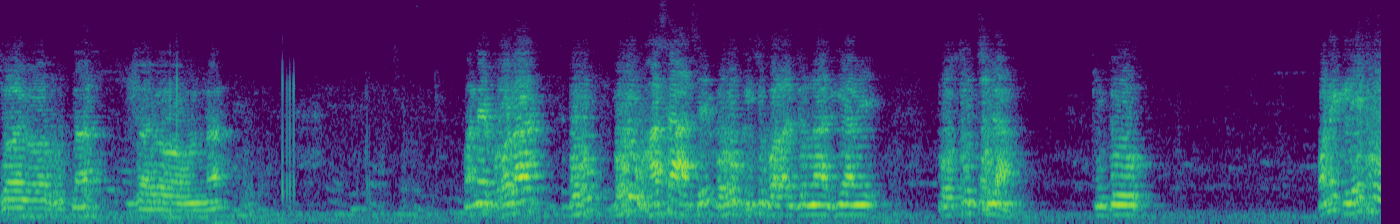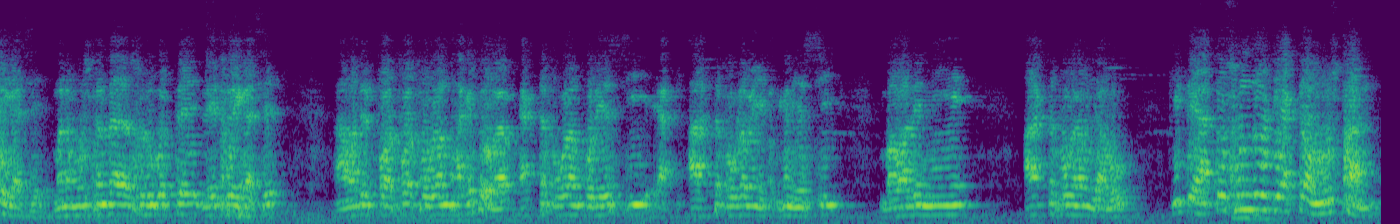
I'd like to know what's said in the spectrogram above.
জয় বাবা ভূতনাথ, জয় বাবা অমরনাথ। মানে বলার বহু বহু ভাষা আছে, বহু কিছু বলার জন্য আজকে আমি প্রস্তুত ছিলাম। কিন্তু অনেক লেট হয়ে গেছে। মানে অনুষ্ঠানটা শুরু করতে লেট হয়ে গেছে। আমাদের পরপর প্রোগ্রাম থাকে তো, একটা প্রোগ্রাম করে এসেছি আর একটা প্রোগ্রামে এখানে এসেছি, বাবাদের নিয়ে আর একটা প্রোগ্রাম যাব। কিন্তু এত সুন্দর যে একটা অনুষ্ঠান,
